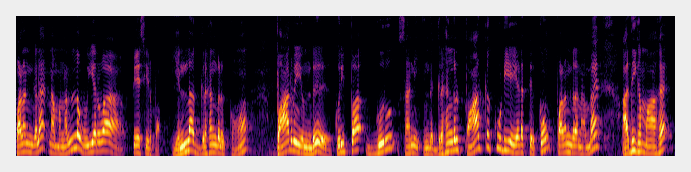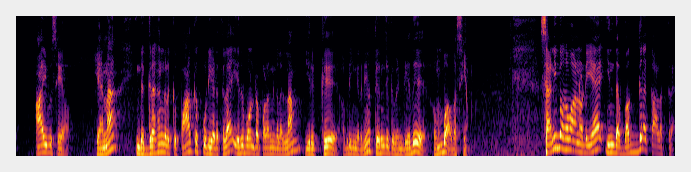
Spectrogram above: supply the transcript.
பலன்களை நம்ம நல்ல உயர்வாக பேசியிருப்போம். எல்லா கிரகங்களுக்கும் பார்வையுண்டு குறிப்பாக குரு சனி இந்த கிரகங்கள் பார்க்கக்கூடிய இடத்திற்கும் பலன்களை நாம் அதிகமாக ஆய்வு செய்கிறோம் ஏன்னா இந்த கிரகங்களுக்கு பார்க்கக்கூடிய இடத்துல எது போன்ற பலன்கள் எல்லாம் இருக்குது அப்படிங்கிறதையும் தெரிஞ்சுக்க வேண்டியது ரொம்ப அவசியம். சனி பகவானுடைய இந்த வக்ர காலத்தில்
